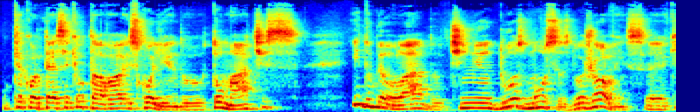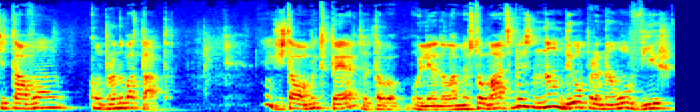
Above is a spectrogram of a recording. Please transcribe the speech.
o que acontece é que eu estava escolhendo tomates e do meu lado tinha duas moças, duas jovens, é, que estavam comprando batata. A gente estava muito perto, eu estava olhando lá meus tomates, mas não deu para não ouvir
